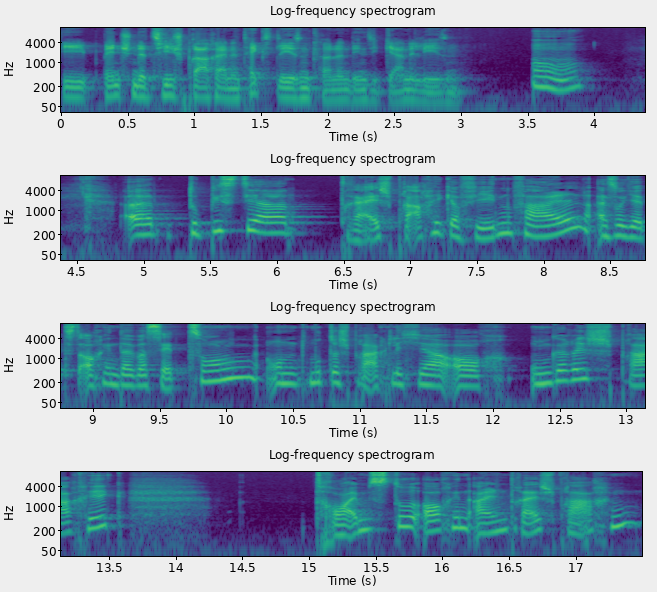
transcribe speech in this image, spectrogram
die Menschen der Zielsprache einen Text lesen können, den sie gerne lesen. Mhm. Äh, du bist ja dreisprachig auf jeden Fall, also jetzt auch in der Übersetzung und muttersprachlich ja auch ungarischsprachig. Träumst du auch in allen drei Sprachen?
